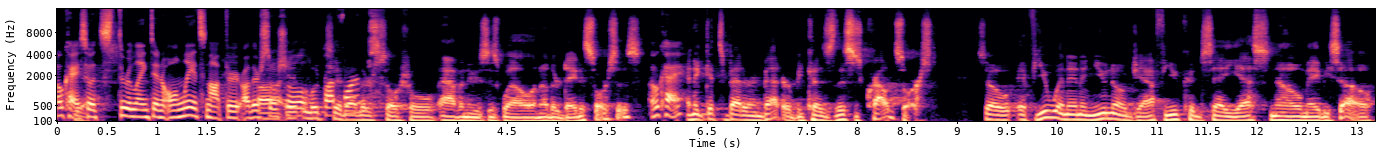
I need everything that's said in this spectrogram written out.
okay, so it's through LinkedIn only. It's not through other Uh, social it looks platforms. at other social avenues as well and other data sources. Okay. And it gets better and better because this is crowdsourced. So if you went in and you know Jeff, you could say yes, no, maybe so.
